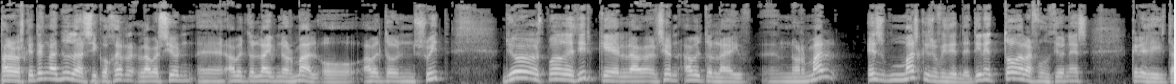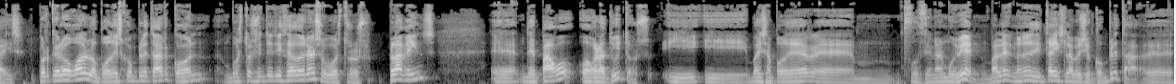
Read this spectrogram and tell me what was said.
para los que tengan dudas si coger la versión eh, Ableton Live normal o Ableton Suite, yo os puedo decir que la versión Ableton Live normal es más que suficiente, tiene todas las funciones que necesitáis, porque luego lo podéis completar con vuestros sintetizadores o vuestros plugins eh, de pago o gratuitos y, vais a poder eh, funcionar muy bien, ¿vale? No necesitáis la versión completa eh,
